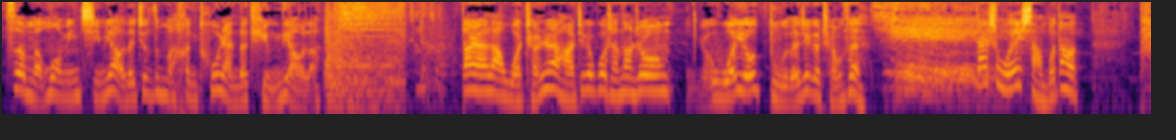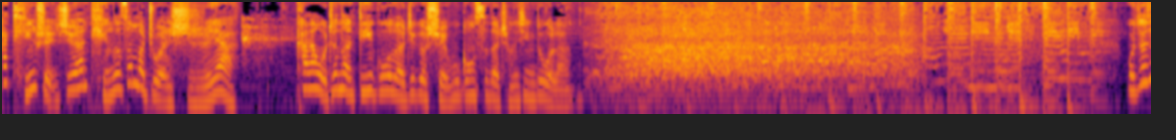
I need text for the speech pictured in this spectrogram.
这么莫名其妙的，就这么很突然的停掉了。当然了，我承认哈，这个过程当中我有赌的这个成分，但是我也想不到，它停水居然停的这么准时呀！看来我真的低估了这个水务公司的诚信度了。我就在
